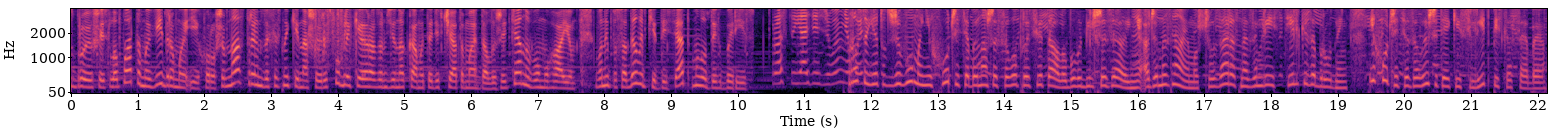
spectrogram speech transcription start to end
Озброївшись лопатами, відрами і хорошим настроєм, захисники нашої республіки разом з юнаками та дівчатами дали життя новому гаю. Вони посадили 50 молодих беріз. Просто я здесь живу, мені Просто я тут живу. Мені хочеться, аби наше село процвітало, було більше зелені, адже ми знаємо, що зараз на землі стільки забруднень, і хочеться залишити якийсь слід після себе.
